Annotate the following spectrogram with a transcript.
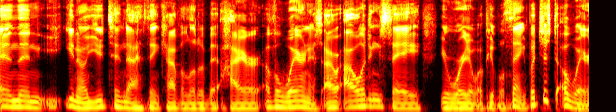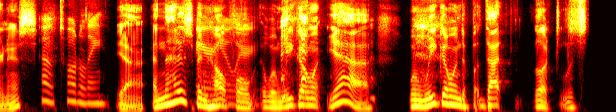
And then, you know, you tend to, I think, have a little bit higher of awareness. I, I wouldn't say you're worried about what people think, but just awareness. Oh, totally. Yeah. And that has been helpful aware. when we go in. Yeah. When we go into that, look, let's,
